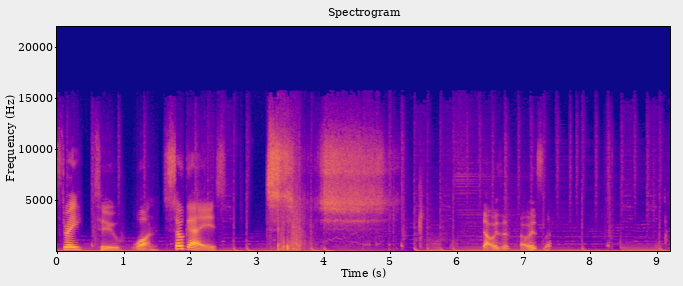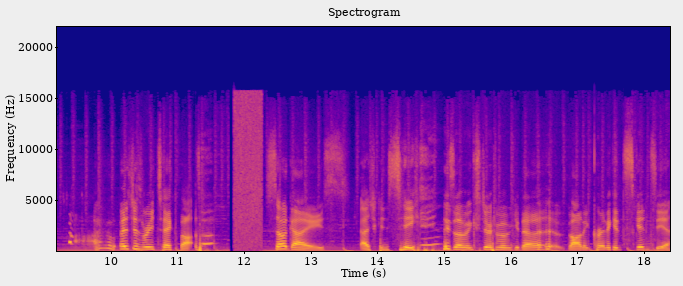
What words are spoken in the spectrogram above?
Three, two, one. So, guys. That was it. That was it. Let's just retake that. so, guys, as you can see, there's a mixture of, um, you know, Barney and skins here.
